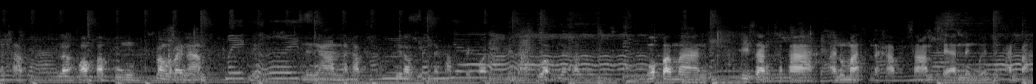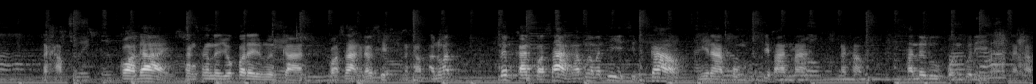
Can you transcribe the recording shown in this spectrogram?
นะครับแล้วพร้อมปรับปรุงร่องระบายน้ำหนึ่งหนึ่งงานนะครับที่เราเห็นนะครับแต่ก่อนเป็นน้ำท่วมนะครับงบประมาณที่สังสภาอนุมัตินะครับ3 1 1 0 0 0 บาทนะครับก็ได้ทางทางนายกก็ได้ดำเนินการก่อสร้างแล้วเสร็จนะครับอนุมัติเริ่มการก่อสร้างครับเมื่อวันที่ 19 มีนาคมที่ผ่านมานะครับทันฤดูฝนพอดีนะครับ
